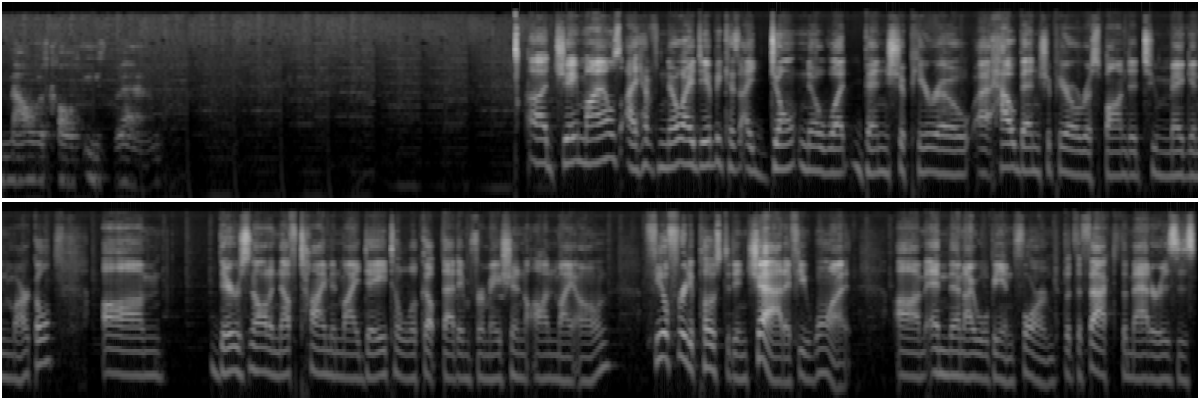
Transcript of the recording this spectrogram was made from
now is called East Van. Uh, Jay Miles, I have no idea because I don't know what Ben Shapiro, uh, how Ben Shapiro responded to Meghan Markle. Um, there's not enough time in my day to look up that information on my own. Feel free to post it in chat if you want. Um, and then I will be informed. But the fact of the matter is, is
